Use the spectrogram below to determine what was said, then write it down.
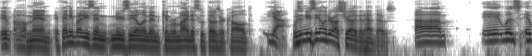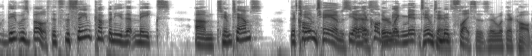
if, oh man, if anybody's in New Zealand and can remind us what those are called. yeah. Was it New Zealand or Australia that had those? Um, it was it, it was both. It's the same company that makes um Tim Tams. They're called Tim Tams. Yeah, they're called They're mint- like mint Tim Tams. mint slices, are what they're called,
